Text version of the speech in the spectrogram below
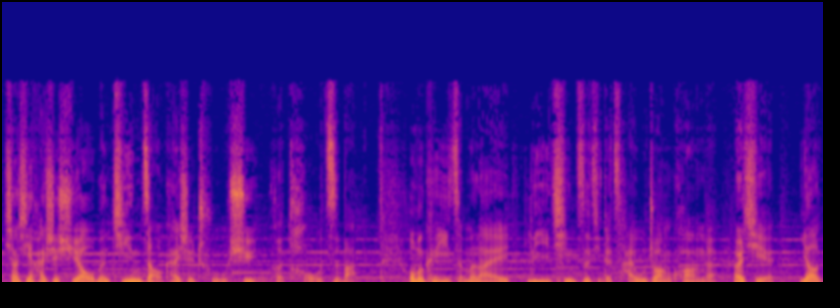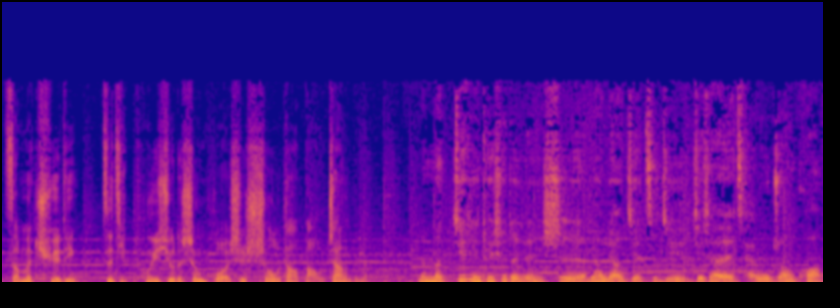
相信还是需要我们尽早开始储蓄和投资吧。我们可以怎么来理清自己的财务状况呢？而且要怎么确定自己退休的生活是受到保障的呢？那么接近退休的人士要了解自己接下来的财务状况，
